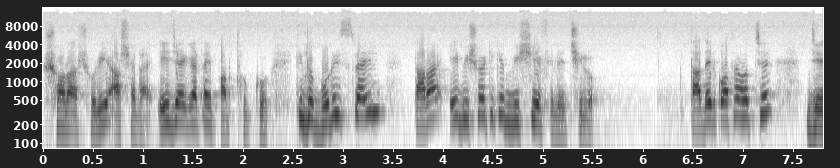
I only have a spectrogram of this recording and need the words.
সরাসরি আসে না। এই জায়গাটাই পার্থক্য। কিন্তু বনি ইসরাইল তারা এই বিষয়টিকে মিশিয়ে ফেলেছিল। তাদের কথা হচ্ছে যে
